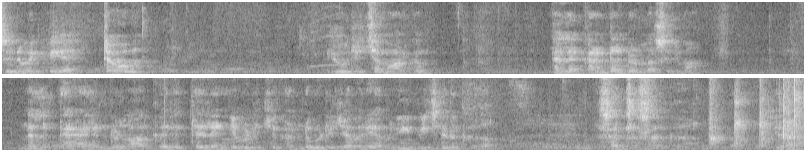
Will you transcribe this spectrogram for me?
സിനിമയ്ക്ക് ഏറ്റവും യോജിച്ച മാർഗം. നല്ല കണ്ടന്റുള്ള സിനിമ നല്ല ടാലന്റുള്ള ആൾക്കാരെ തിരഞ്ഞു പിടിച്ച് കണ്ടുപിടിച്ച് അവരെ അഭിനയിപ്പിച്ചെടുക്കുക. സക്സസ് ആക്കുക. ഇതാണ്.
